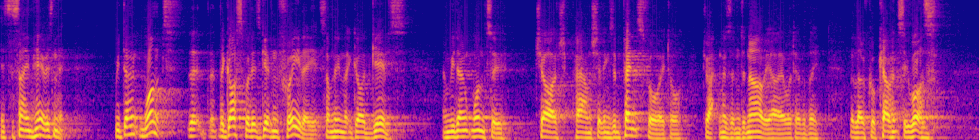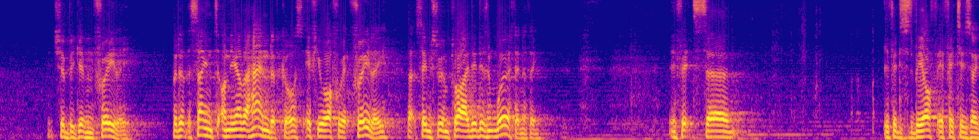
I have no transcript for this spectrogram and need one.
it's the same here, isn't it? We don't want the, the, the gospel is given freely. It's something that God gives, and we don't want to charge pounds, shillings, and pence for it, or drachmas and denarii, or whatever the, the local currency was. It should be given freely. But at the same, t- on the other hand, of course, if you offer it freely, that seems to imply that it isn't worth anything. If it's uh, if it is to be off, if it is a,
